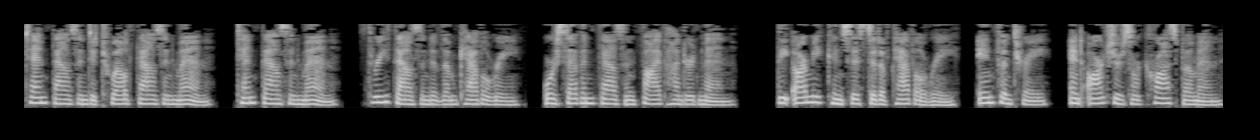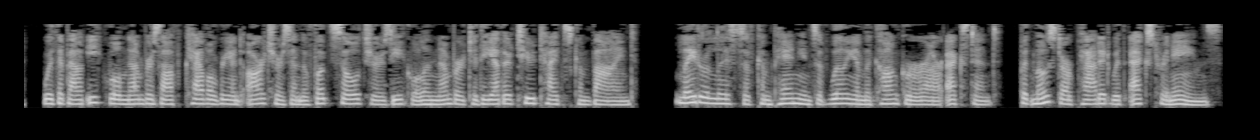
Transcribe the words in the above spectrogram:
10,000 to 12,000 men, 10,000 men, 3,000 of them cavalry, or 7,500 men. The army consisted of cavalry, infantry, and archers or crossbowmen, with about equal numbers of cavalry and archers and the foot soldiers equal in number to the other two types combined. Later lists of companions of William the Conqueror are extant, but most are padded with extra names.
